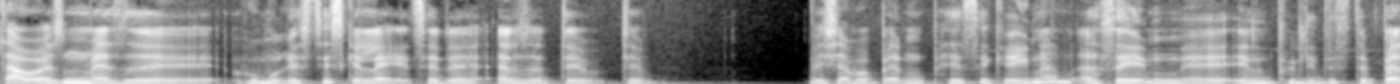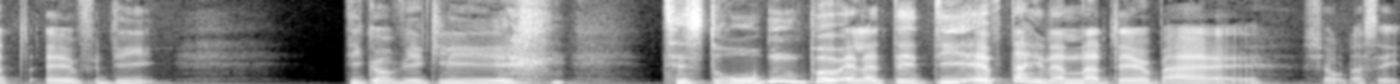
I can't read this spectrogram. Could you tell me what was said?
der er også en masse humoristiske lag til det. Altså det, det hvis jeg må bande pisse grineren og se en, øh, en politisk debat, øh, fordi de går virkelig til struben på, eller de, de er efter hinanden, og det er jo bare øh, sjovt at se.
